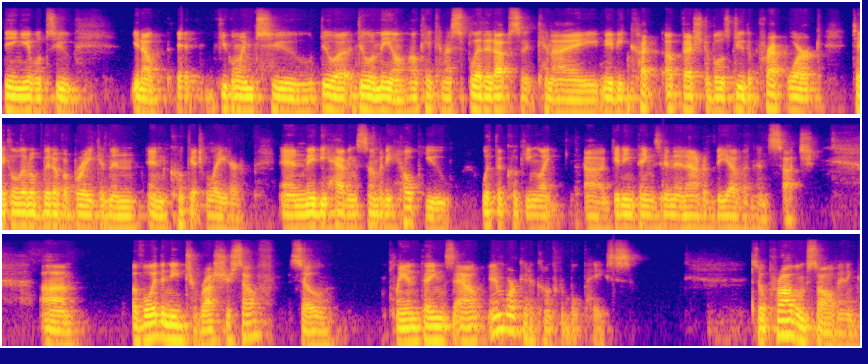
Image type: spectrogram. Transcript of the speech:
being able to you know, if you're going to do a do a meal, okay, can I split it up? So can I maybe cut up vegetables, do the prep work, take a little bit of a break, and then and cook it later? And maybe having somebody help you with the cooking, like uh, getting things in and out of the oven and such. Um, avoid the need to rush yourself. So plan things out and work at a comfortable pace. So problem solving.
